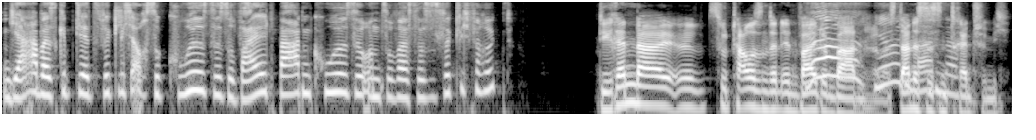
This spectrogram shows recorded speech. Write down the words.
Ja, aber es gibt jetzt wirklich auch so Kurse, so Waldbadenkurse und sowas. Das ist wirklich verrückt. Die rennen da äh, zu Tausenden in den Wald ja, und baden oder ja, was. Dann ist es ein Trend für mich.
